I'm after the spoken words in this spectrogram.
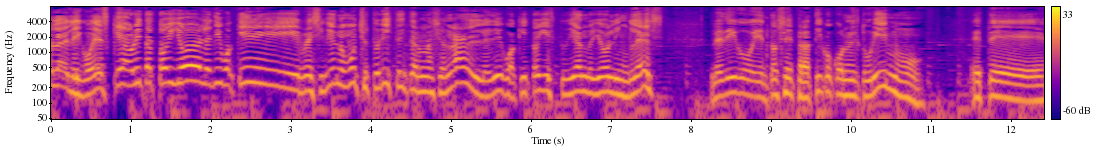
Le digo, es que ahorita estoy yo, le digo, aquí recibiendo mucho turista internacional. Le digo, aquí estoy estudiando yo el inglés. Le digo, y entonces practico con el turismo. Este,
